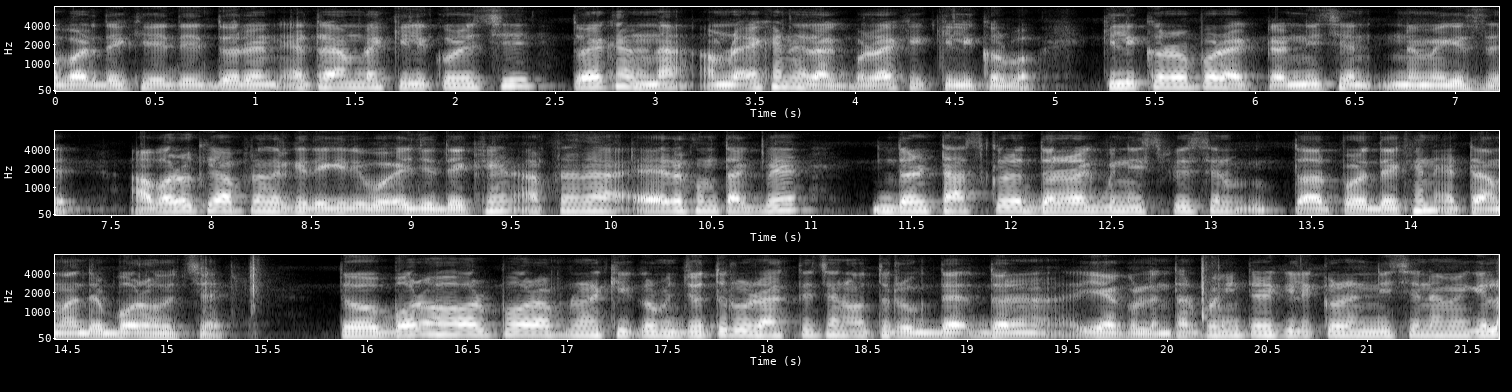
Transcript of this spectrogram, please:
আবার দেখিয়ে দিই, ধরেন এটা আমরা ক্লিক করেছি। তো এখানে না, আমরা এখানে রাখব, রেখে ক্লিক করব। ক্লিক করার পর একটা নিচে নেমে গেছে। আবারও কি আপনাদেরকে দেখিয়ে দিব? এই যে দেখেন, আপনারা এরকম থাকবে, ধরেন টাচ করে ধরে রাখবেন স্পেসের তারপর দেখেন এটা আমাদের বড় হচ্ছে। তো বড় হওয়ার পর আপনারা কী করবেন? যতটুকু রাখতে চান অতটুকু ধরেন ইয়া করলেন। তারপর ইন্টার ক্লিক করে নিচে নামে গেল।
